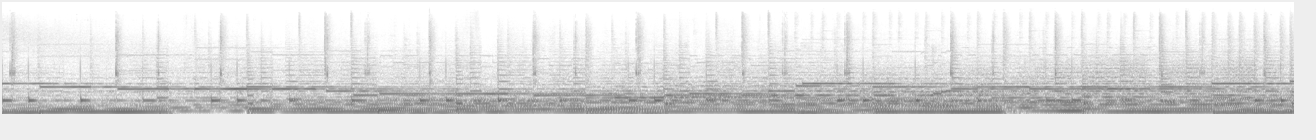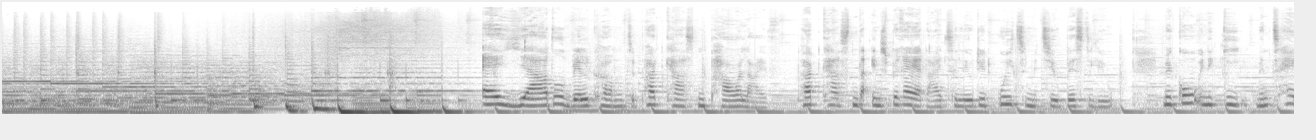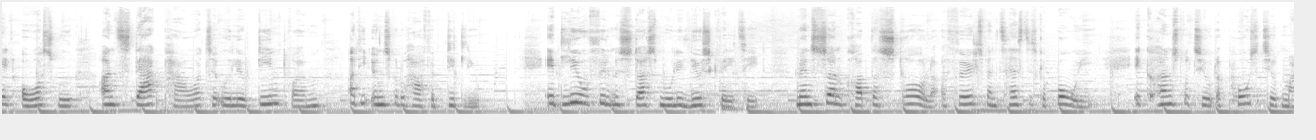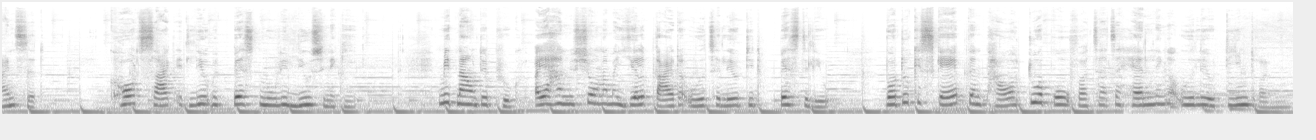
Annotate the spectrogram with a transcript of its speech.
er hjertet velkommen til podcasten Power Life. Podcasten, der inspirerer dig til at leve dit ultimative bedste liv. Med god energi, mentalt overskud og en stærk power til at udleve dine drømme og de ønsker, du har for dit liv. Et liv fyldt med størst mulig livskvalitet, med en sund krop, der stråler og føles fantastisk at bo i. Et konstruktivt og positivt mindset. Kort sagt et liv med bedst mulig livsenergi. Mit navn det er Puk, og jeg har en mission om at hjælpe dig derude til at leve dit bedste liv – hvor du kan skabe den power, du har brug for til at tage handling og udleve dine drømme.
